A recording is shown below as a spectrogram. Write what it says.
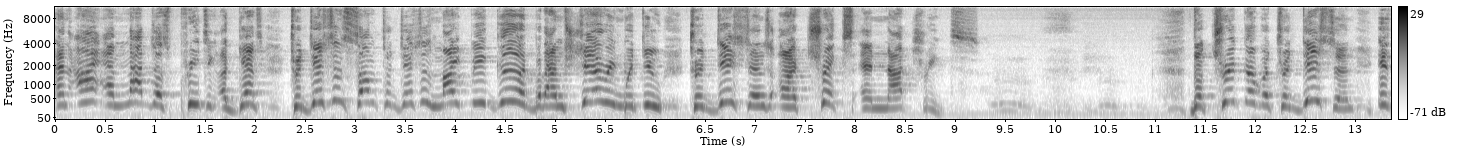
And I am not just preaching against traditions. Some traditions might be good, but I'm sharing with you traditions are tricks and not treats. The trick of a tradition is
